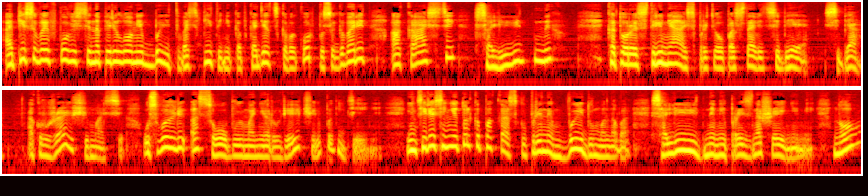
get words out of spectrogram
описывая в повести на переломе быт воспитанников кадетского корпуса, говорит о касте солидных, которые, стремясь противопоставить себе себя окружающей массе, усвоили особую манеру речи и поведения. Интересен не только показ Куприным выдуманного солидными произношениями, но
